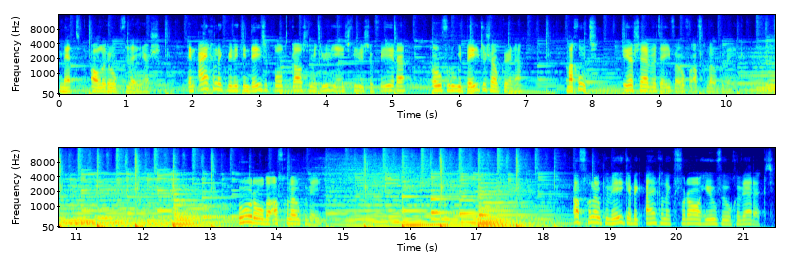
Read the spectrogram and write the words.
Met alle hulpverleners. En eigenlijk wil ik in deze podcast met jullie eens filosoferen over hoe het beter zou kunnen. Maar goed, eerst hebben we het even over afgelopen week. Hoe rolde afgelopen week? Afgelopen week heb ik eigenlijk vooral heel veel gewerkt.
